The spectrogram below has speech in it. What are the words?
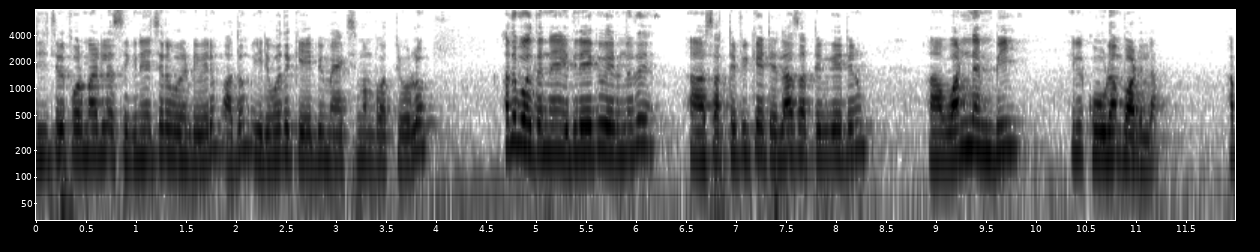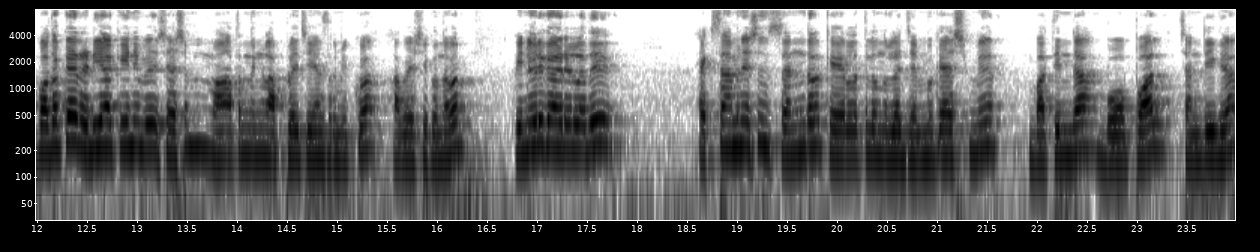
ഡിജിറ്റൽ ഫോർമാറ്റിലെ സിഗ്നേച്ചർ വേണ്ടി വരും. അതും ഇരുപത് കെ ബി മാക്സിമം പറ്റുള്ളൂ. അതുപോലെ തന്നെ ഇതിലേക്ക് വരുന്നത് സർട്ടിഫിക്കറ്റ് എല്ലാ സർട്ടിഫിക്കറ്റിനും വൺ എം ബിയിൽ കൂടാൻ പാടില്ല. അപ്പോൾ അതൊക്കെ റെഡിയാക്കിയതിന് ശേഷം മാത്രം നിങ്ങൾ അപ്ലൈ ചെയ്യാൻ ശ്രമിക്കുക അപേക്ഷിക്കുന്നവർ. പിന്നെ ഒരു കാര്യമുള്ളത് എക്സാമിനേഷൻ സെന്റർ കേരളത്തിലൊന്നുമില്ല ജമ്മു കാശ്മീർ ബത്തിൻഡ ഭോപ്പാൽ ചണ്ഡീഗഡ്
